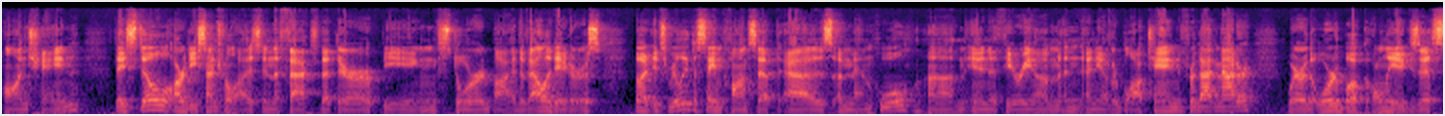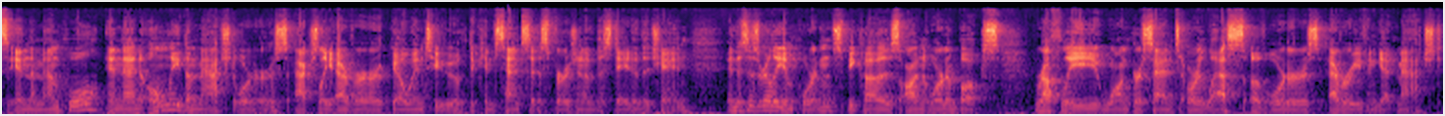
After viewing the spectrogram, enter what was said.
on chain. They still are decentralized in the fact that they're being stored by the validators, but it's really the same concept as a mempool um, in Ethereum and any other blockchain for that matter, where the order book only exists in the mempool, and then only the matched orders actually ever go into the consensus version of the state of the chain. And this is really important because on order books, roughly 1% or less of orders ever even get matched.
